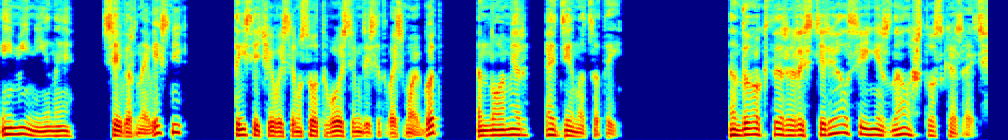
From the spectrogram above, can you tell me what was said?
Именины. Северный вестник, 1888 год, номер 11. Доктор растерялся и не знал, что сказать.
